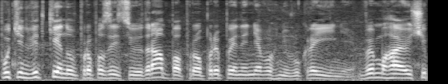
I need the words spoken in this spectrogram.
Путін відкинув пропозицію Трампа про припинення вогню в Україні, вимагаючи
